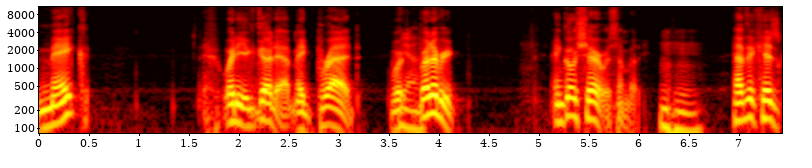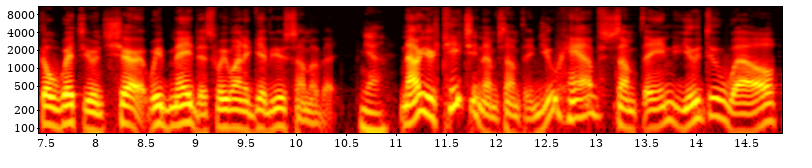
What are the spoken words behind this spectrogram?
Make what are you good at? Make bread, wh- Yeah. whatever, you, and go share it with somebody. Mm-hmm. Have the kids go with you and share it. We've made this. We want to give you some of it. Yeah. Now you're teaching them something. You have something, you do well,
